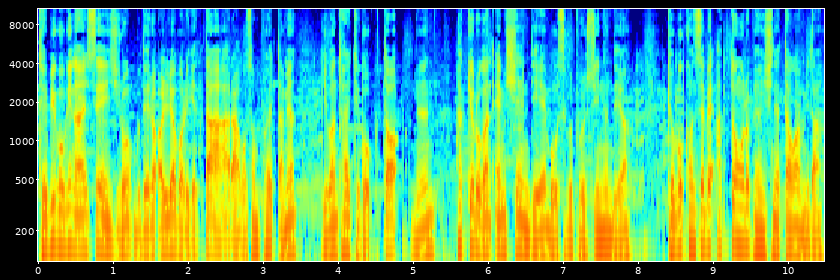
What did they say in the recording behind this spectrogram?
데뷔곡인 ICE AGE로 무대를 얼려버리겠다라고 선포했다면 이번 타이틀곡 떠는 학교로 간 MCND의 모습을 볼 수 있는데요. 교복 컨셉의 악동으로 변신했다고 합니다.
